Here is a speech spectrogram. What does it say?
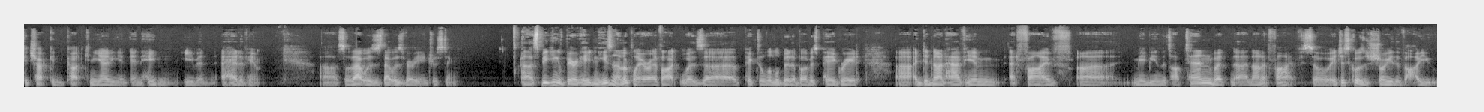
Tkachuk and Kotkaniemi and, and Hayton even ahead of him. Uh, so that was that was very interesting. Uh, speaking of Barrett Hayton, he's another player I thought was uh, picked a little bit above his pay grade. Uh, I did not have him at five, uh, maybe in the top ten, but not at five. So it just goes to show you the value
